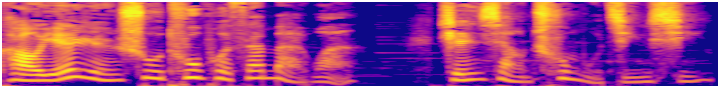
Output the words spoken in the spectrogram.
考研人数突破三百万，真相触目惊心。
